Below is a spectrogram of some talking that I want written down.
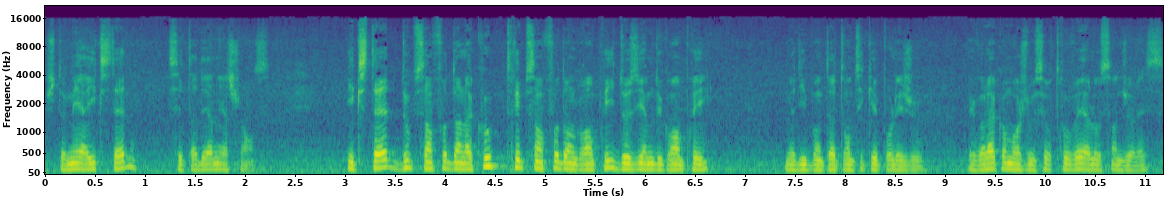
je te mets à Xted, c'est ta dernière chance. Xted, double sans faute dans la Coupe, triple sans faute dans le Grand Prix, deuxième du Grand Prix. Il m'a dit, bon, tu as ton ticket pour les Jeux. Et voilà comment je me suis retrouvé à Los Angeles.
